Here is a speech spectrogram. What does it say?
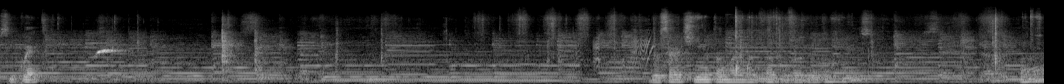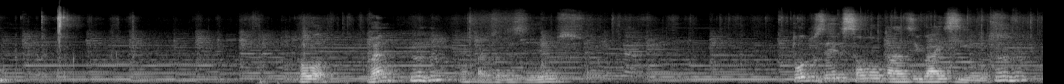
50. Deu certinho o tamanho da dobradura que eu fiz. Ah. Rolou, tá vendo? Uhum. Pega os adesivos. Todos eles são montados iguaizinhos. Uhum.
